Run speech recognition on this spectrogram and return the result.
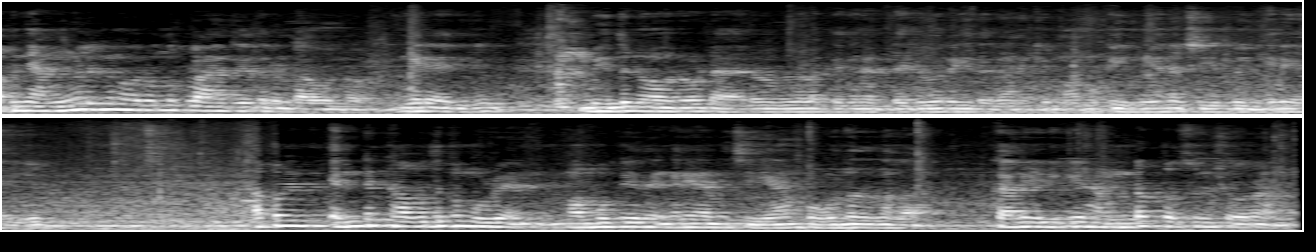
അപ്പൊ ഞങ്ങളിങ്ങനെ ഓരോന്ന് പ്ലാൻ ചെയ്തിട്ടുണ്ടാവുമല്ലോ. ഇങ്ങനെയായിരിക്കും മിഥുൻ ഓരോ ഡയലോഗുകളൊക്കെ ഇങ്ങനെ ഡെലിവറി ചെയ്ത് കാണിക്കും. നമുക്ക് ഇങ്ങനെ ചെയ്യുമ്പോൾ ഇങ്ങനെയായിരിക്കും. അപ്പൊ എന്റെ കൗതുകം മുഴുവൻ മമ്മൂക്ക ഇത് എങ്ങനെയാണ് ചെയ്യാൻ പോകുന്നത് എന്നുള്ളതാണ്. കാരണം എനിക്ക് ഹൺഡ്രഡ് പെർസെന്റ് ഷുവറാണ്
